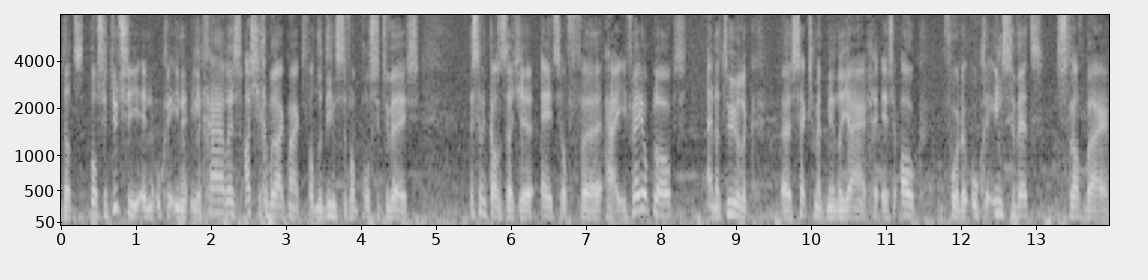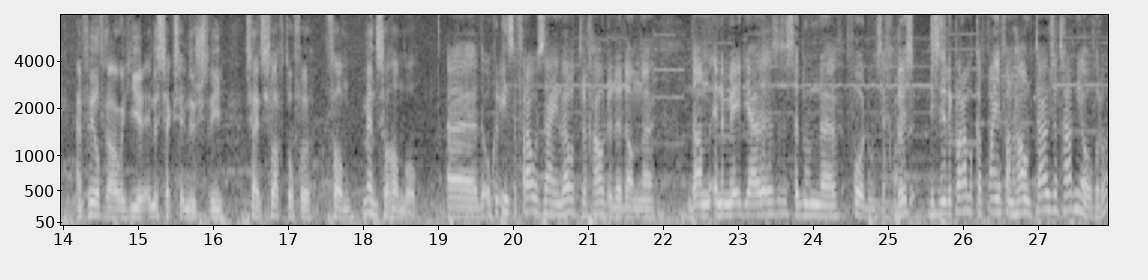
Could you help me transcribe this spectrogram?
dat prostitutie in Oekraïne illegaal is. Als je gebruik maakt van de diensten van prostituees is er een kans dat je aids of HIV oploopt. En natuurlijk, uh, seks met minderjarigen is ook voor de Oekraïense wet strafbaar. En veel vrouwen hier in de seksindustrie zijn slachtoffer van mensenhandel. Uh, de Oekraïense vrouwen zijn wel wat terughoudender dan, dan in de media ze doen voordoen, zeg maar. Dus, dus de reclamecampagne van hou hem thuis, dat gaat niet over, hoor.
